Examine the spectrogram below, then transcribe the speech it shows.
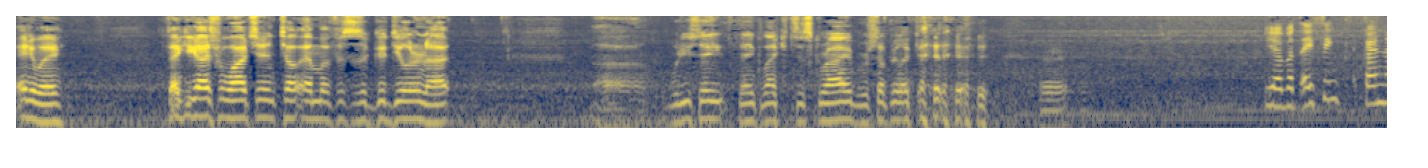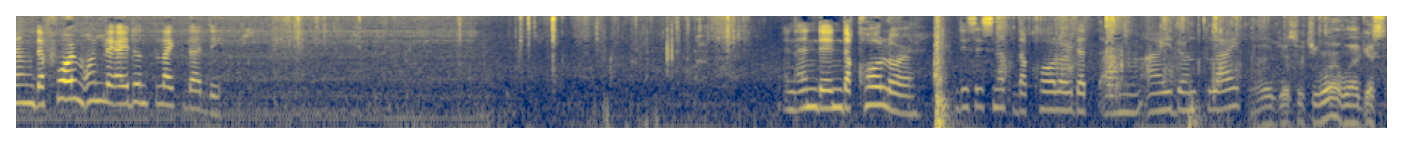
anyway, thank you guys for watching. Tell Emma if this is a good deal or not. Uh, what do you say? Thank, like, subscribe, or something like that. All right. yeah, but I think kanang the form only I don't like daddy. And and then the color. This is not the color that um I don't like. Well, guess what you want? Well, I guess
